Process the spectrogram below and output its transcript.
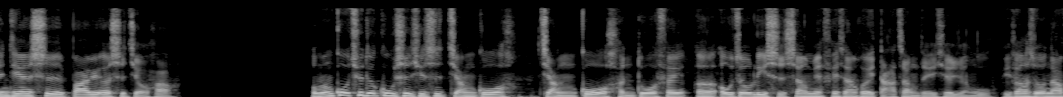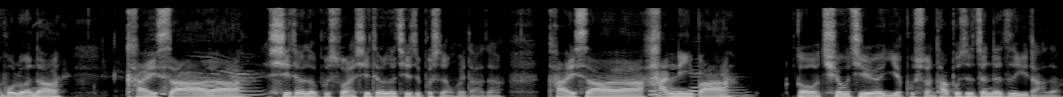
今天是八月二十九号。我们过去的故事其实讲过，讲过很多非呃欧洲历史上面非常会打仗的一些人物，比方说拿破仑啊、凯撒啊、希特勒不算，希特勒其实不是很会打仗。凯撒啊、汉尼拔，哦，丘吉尔也不算，他不是真的自己打仗。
